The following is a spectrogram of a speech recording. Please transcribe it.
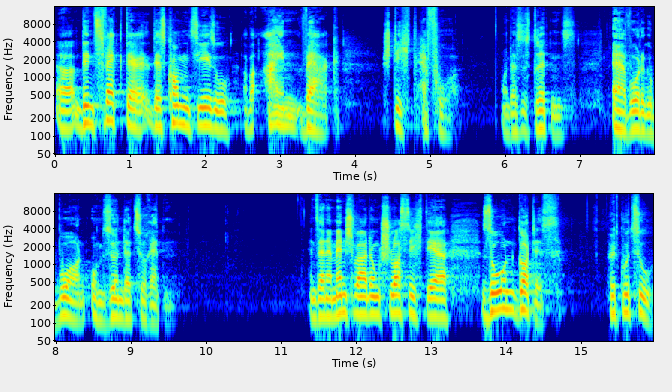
äh, den Zweck der, des Kommens Jesu. Aber ein Werk sticht hervor. Und das ist drittens, er wurde geboren, um Sünder zu retten. In seiner Menschwerdung schloss sich der Sohn Gottes, hört gut zu,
